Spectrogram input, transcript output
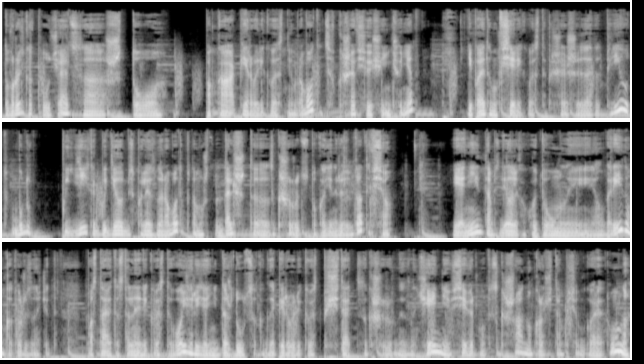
то вроде как получается, что пока первый реквест не обработается, в кэше все еще ничего нет, и поэтому все реквесты, пришедшие за этот период, будут, по идее, как бы делать бесполезную работу, потому что дальше-то закэшируется только один результат и все. И они там сделали какой-то умный алгоритм, который, значит, поставит остальные реквесты в очередь, они дождутся, когда первый реквест посчитает закэшированное значение, все вернут из кэша, ну, короче, там все говорят умно.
